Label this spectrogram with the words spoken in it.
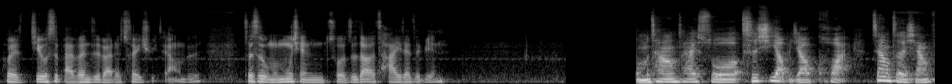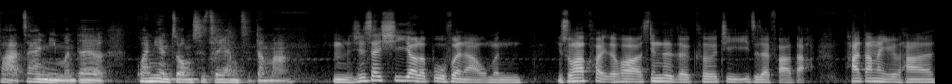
会几乎是百分之百的萃取这样子。这是我们目前所知道的差异在这边。我们常常在说吃西药比较快，这样子的想法在你们的观念中是这样子的吗？嗯，其实，在西药的部分啊，我们你说它快的话，现在的科技一直在发达，它当然也有它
